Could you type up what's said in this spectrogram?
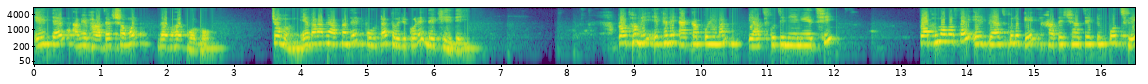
এই তেল আমি ভাজার সময় ব্যবহার করব। চলুন, এবার আমি আপনাদের পুরটা তৈরি করে দেখিয়ে দিই। প্রথমে এখানে এক কাপ পরিমাণ পেঁয়াজ কুচি নিয়ে নিয়েছি। প্রথম অবস্থায় এই পেঁয়াজগুলোকে হাতের সাহায্যে একটু কচলে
